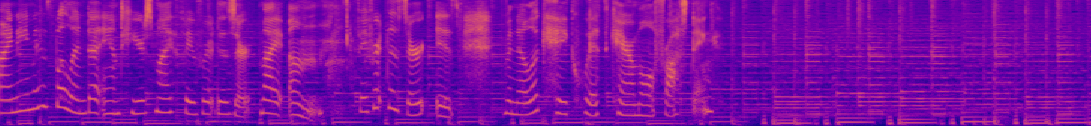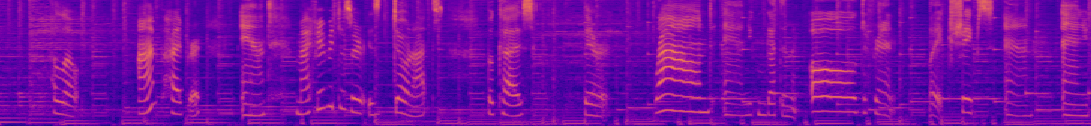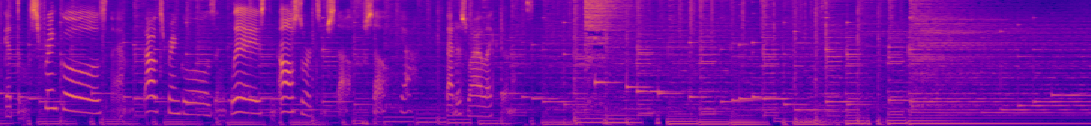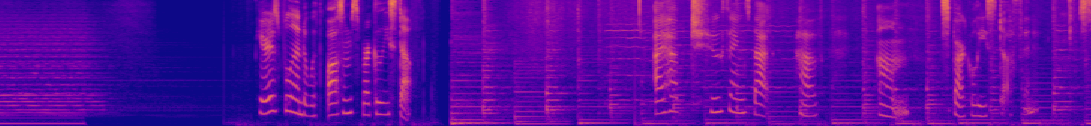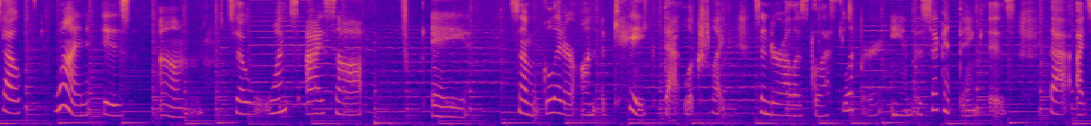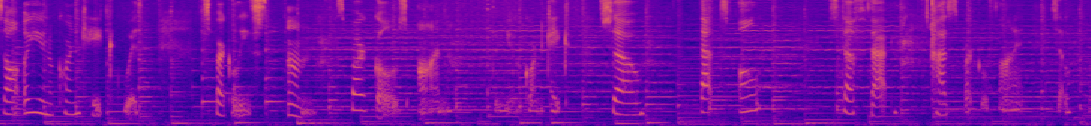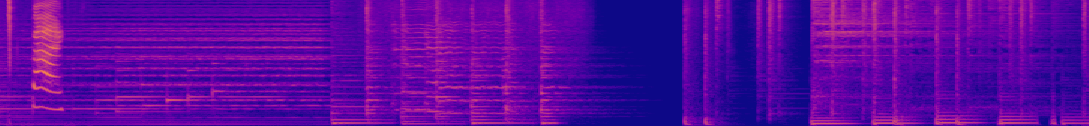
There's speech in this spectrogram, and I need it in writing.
My name is Belinda, and here's my favorite dessert. My um favorite dessert is vanilla cake with caramel frosting. Hello, I'm Piper, and my favorite dessert is donuts because they're round and you can get them in all different like shapes and get them with sprinkles and without sprinkles and glazed and all sorts of stuff. So yeah, that is why I like donuts. Here's Belinda with awesome sparkly stuff. I have two things that have um, sparkly stuff in it. So, one is um, so once I saw a some glitter on a cake that looked like Cinderella's glass slipper, and the second thing is that I saw a unicorn cake with sparklies um sparkles on the unicorn cake. So that's all stuff that has sparkles on it. So bye.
